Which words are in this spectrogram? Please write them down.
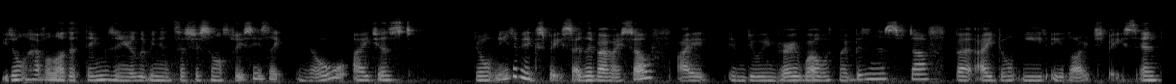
you don't have a lot of things and you're living in such a small space? And he's like, No, I just don't need a big space. I live by myself. I am doing very well with my business stuff, but I don't need a large space. And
